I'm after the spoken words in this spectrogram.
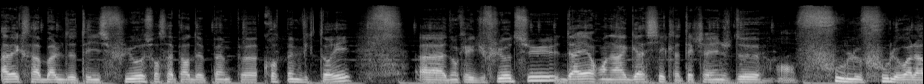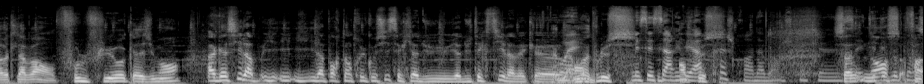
avec sa balle de tennis fluo sur sa paire de pump euh, court pump Victory, euh, donc avec du fluo dessus. Derrière on a Agassi avec la Tech Challenge 2 en full full voilà haute lava en full fluo quasiment. Agassi, il, a- il- il- il apporte un truc aussi, c'est qu'il y, a du- il y a du textile avec. euh, Ouais. En plus. Mais c'est arrivé plus. après, je crois, d'abord. Ça, non, enfin,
